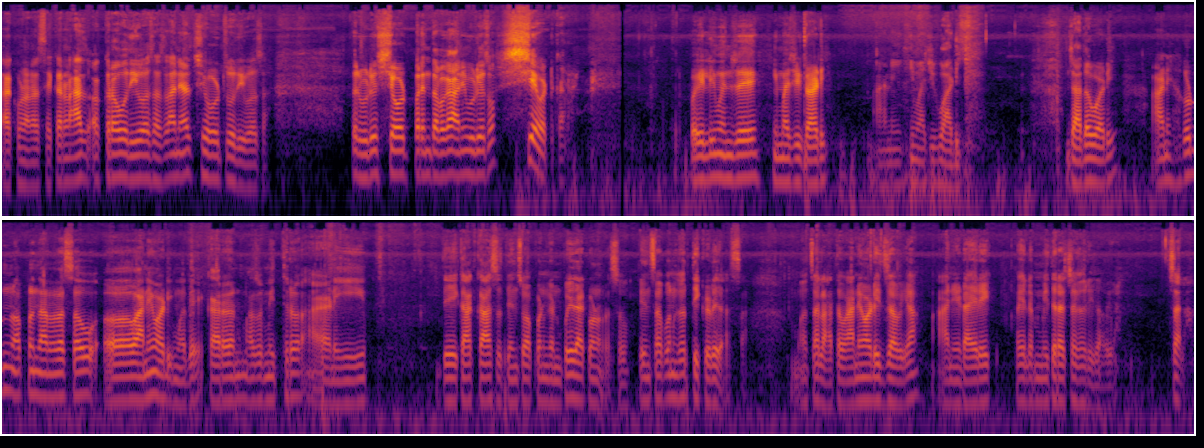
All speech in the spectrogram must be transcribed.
दाखवणार असे. कारण आज अकरावा दिवस असा आणि आज शेवटचा दिवस आहे तर व्हिडिओ शेवटपर्यंत बघा आणि व्हिडिओचा शेवट करा. तर पहिली म्हणजे ही माझी गाडी आणि ही माझी वाडी जाधववाडी. आणि हकडून आपण जाणार असो वाणेवाडीमध्ये कारण माझा मित्र आणि ते काका असं त्यांचं आपण गणपती दाखवणार असो. त्यांचं पण घर तिकडेच असा. मग चला आता वाणेवाडीत जाऊया आणि डायरेक्ट पहिलं मित्राच्या घरी जाऊया. चला.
